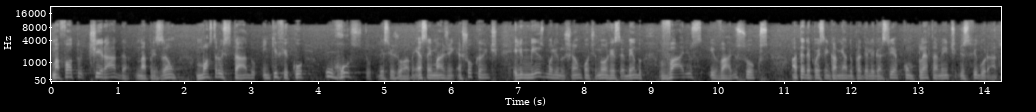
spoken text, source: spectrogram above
Uma foto tirada na prisão mostra o estado em que ficou o rosto desse jovem. Essa imagem é chocante. Ele mesmo ali no chão continua recebendo vários e vários socos, até depois ser encaminhado para a delegacia completamente desfigurado.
